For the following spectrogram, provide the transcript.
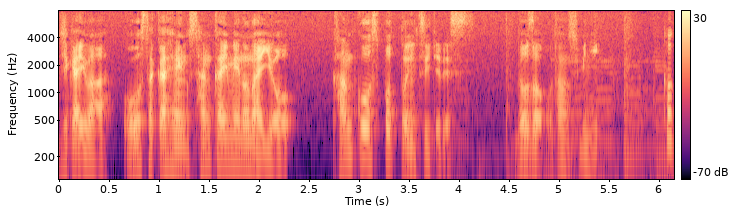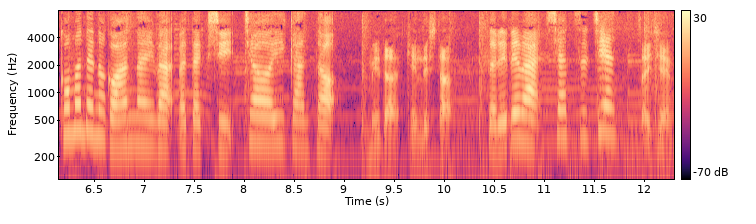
次回は大阪編3回目の内容観光スポットについてですどうぞお楽しみにここまでのご案内は私、超いい関東。梅田健でしたそれでは、下次見。再见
